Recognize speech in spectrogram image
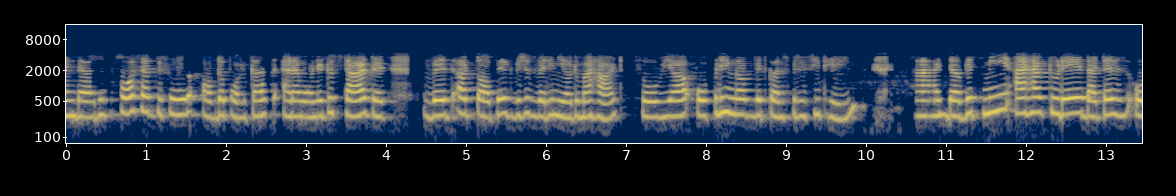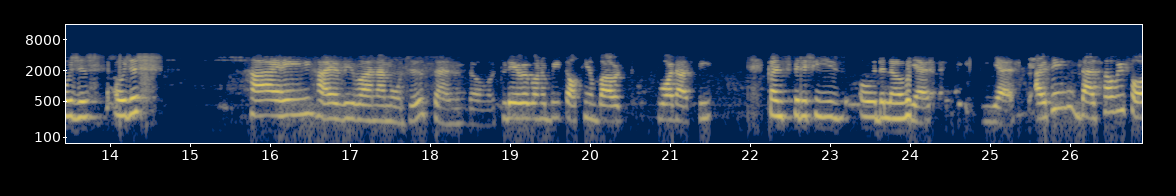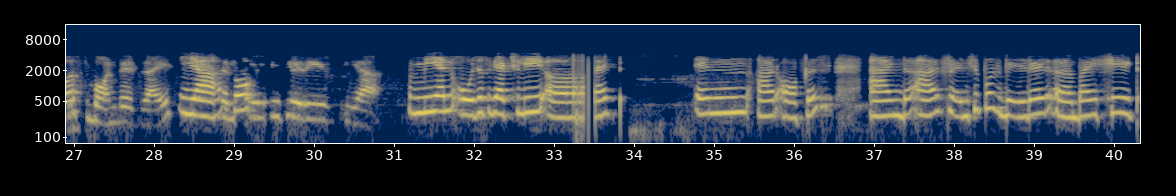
and uh, this is first episode of the podcast, and I wanted to start it with a topic which is very near to my heart. So we are opening up with conspiracy theories, and uh, with me I have today that is Ojas. Ojas, Hi, hi everyone. I'm Ojas, and uh, today we're going to be talking about what are the conspiracies over the love. Yes, yes. I think that's how we first bonded, right? Yeah. So theories. Yeah. me and Ojas we actually uh, met in our office, and our friendship was builded uh, by hate.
